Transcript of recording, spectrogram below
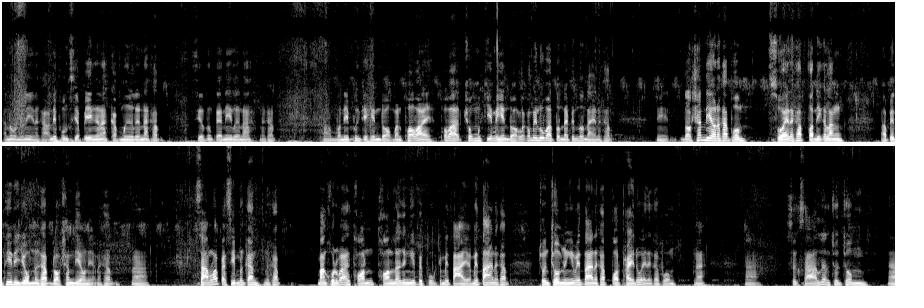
อันนู้นอันนี้นะครับ อันนี้ผมเสียบเองนะกับมือเลยนะครับ เสียบตั้งแต่นี่เลยนะนะครับ วันนี้เพิ่งจะเห็นดอกมันเพราะว่าอะไร เพราะว่าช่วงเมื่อกี้ไม่เห็นดอกแล้วก็ไม่รู้ว่าต้นไหนเป็นต้นไหนนะครับ นี่ดอกชั้นเดียวนะครับ ผมสวยนะครับ ตอนนี้กำลังเป็นที่นิยมนะครับ ดอกชั้นเดียวเนี่ยนะครับอ่าสามร้อยแปดสิบเหมือนกันนะครับ บางคนว่าถอนถอนแล้วอย่างนี้ไปปลูกจะไม่ตายอะไม่ตายนะครับ ชนชมอย่างนี้ไม่ตายนะครับ ปลอดภัยด้วยนะครับ ผมนะอ่าศึกษาเรื่องชนชมอ่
